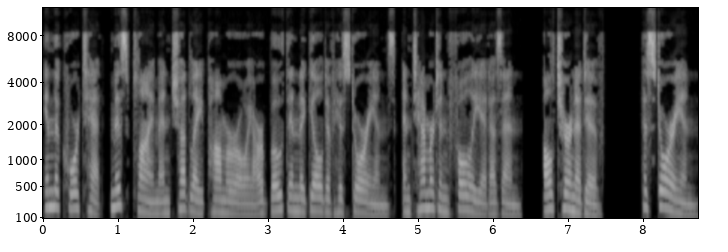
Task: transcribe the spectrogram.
In the quartet, Miss Plyme and Chudleigh Pomeroy are both in the Guild of Historians, and Tamerton Foliot is an alternative historian.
